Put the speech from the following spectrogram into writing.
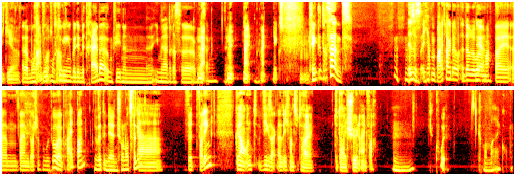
die dir Hm. musst du, musst du gegenüber dem Betreiber irgendwie eine E-Mail-Adresse irgendwas Nein, angeben? nee, nein, nein, nix. Mhm. Klingt interessant. Ist es. Ich habe einen Beitrag dar- darüber Ja. gemacht bei, ähm, beim Deutschland von Kultur, bei Breitband. Wird in den Shownotes verlinkt. Äh, wird verlinkt. Genau, und wie gesagt, also ich fand es total, total schön einfach. Cool. Kann man mal reingucken.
